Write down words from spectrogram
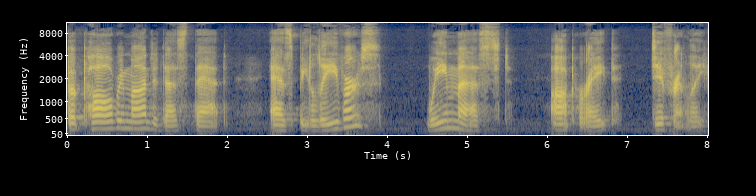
But Paul reminded us that as believers, we must operate differently.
